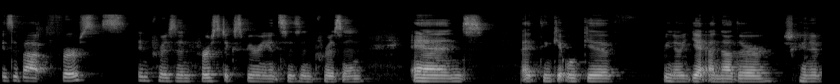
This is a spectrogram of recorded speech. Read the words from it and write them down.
is about firsts in prison, first experiences in prison, and I think it will give you know yet another kind of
